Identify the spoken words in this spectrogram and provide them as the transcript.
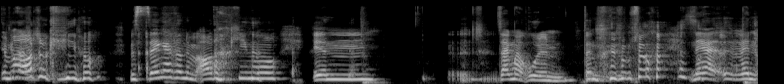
Im Genau. Autokino. bist Sängerin im Autokino in, sag mal Ulm. Dann, naja, wenn,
